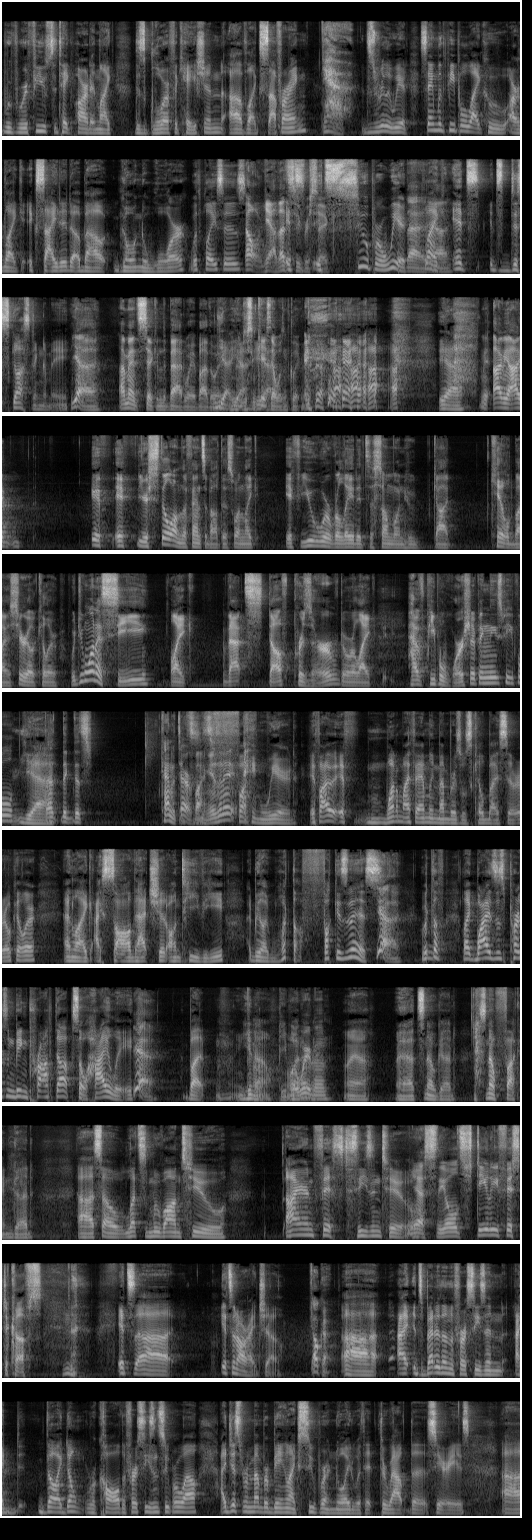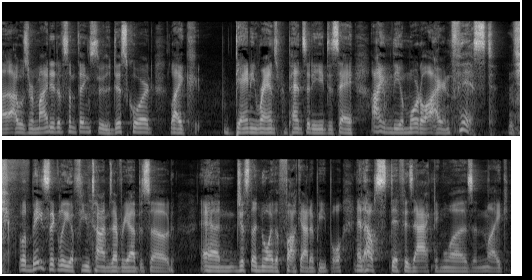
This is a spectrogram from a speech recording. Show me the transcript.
re- refuse to take part in like this glorification of like suffering. Yeah, It's really weird. Same with people like who are like excited about going to war with places. Oh yeah, that's it's super sick. It's super weird. That- like yeah. it's it's disgusting to me. yeah, I meant sick in the bad way, by the way. Yeah, yeah, Just in case yeah. that wasn't clear. Yeah. I mean, I if if you're still on the fence about this one, like if you were related to someone who got killed by a serial killer, would you want to see like that stuff preserved or like have people worshiping these people? Yeah. that, that's kind of terrifying, It's isn't it? Fucking weird. If I if one of my family members was killed by a serial killer and like I saw that shit on TV, I'd be like, "What the fuck is this?" Yeah, What the f- like? Why is this person being propped up so highly? yeah. But you know, People are weird, man. Yeah, yeah. It's no good. It's no fucking good. Uh, so let's move on to Iron Fist season two. Yes, the old steely fisticuffs. It's uh, it's an all right show. Okay. Uh, I, it's better than the first season. I though I don't recall the first season super well. I just remember being like super annoyed with it throughout the series. Uh, I was reminded of some things through the Discord, like Danny Rand's propensity to say, "I am the immortal Iron Fist." well, basically a few times every episode, and just annoy the fuck out of people, and how stiff his acting was, and like.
